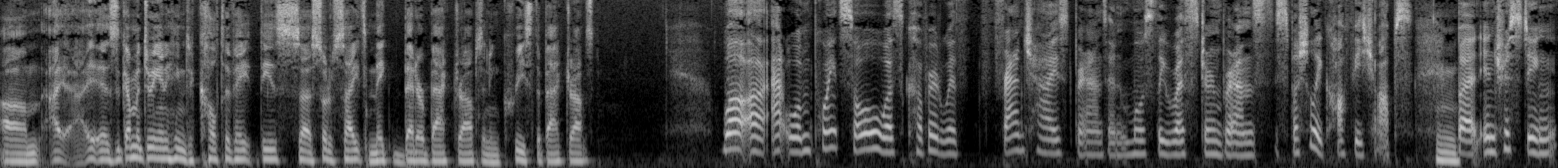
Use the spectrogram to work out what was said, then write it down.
Um, I, I, is the government doing anything to cultivate these uh, sort of sites, make better backdrops, and increase the backdrops? Well, uh, at one point, Seoul was covered with franchised brands and mostly Western brands, especially coffee shops. But interesting,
